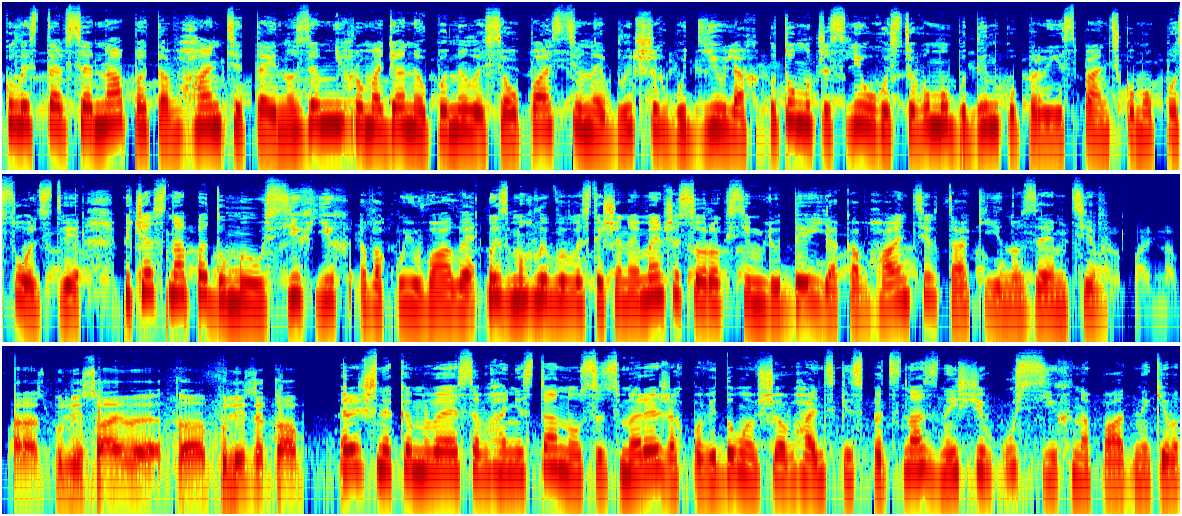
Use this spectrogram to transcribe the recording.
Коли стався напад, афганці та іноземні громадяни опинилися у пастці у найближчих будівлях, у тому числі у гостьовому будинку при іспанському посольстві. Під час нападу ми усіх їх евакуювали. Ми змогли вивезти щонайменше 47 людей, як афганців, так і іноземців. Речник МВС Афганістану у соцмережах повідомив, що афганський спецназ знищив усіх нападників.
